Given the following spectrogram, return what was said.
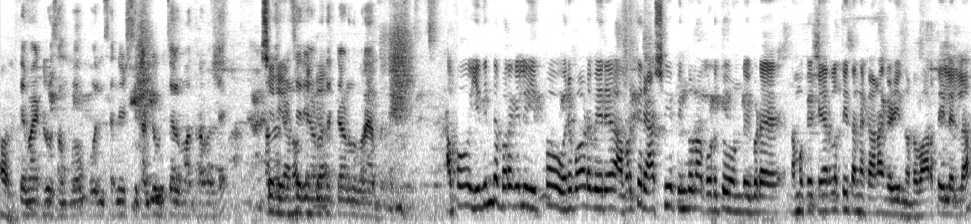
കൃത്യമായിട്ടുള്ള സംഭവം പോലീസ് അന്വേഷിച്ച് കണ്ടുപിടിച്ചാൽ മാത്രമല്ലേ ശരിയാണോ, തെറ്റാണെന്ന് പറയാൻ പറ്റും. അപ്പോൾ ഇതിന്റെ പിറകിൽ ഇപ്പോൾ ഒരുപാട് പേര് അവർക്ക് രാഷ്ട്രീയ പിന്തുണ കൊടുത്തുകൊണ്ട് ഇവിടെ നമുക്ക് കേരളത്തിൽ തന്നെ കാണാൻ കഴിയുന്നുണ്ട് വാർത്തയിലെല്ലാം.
